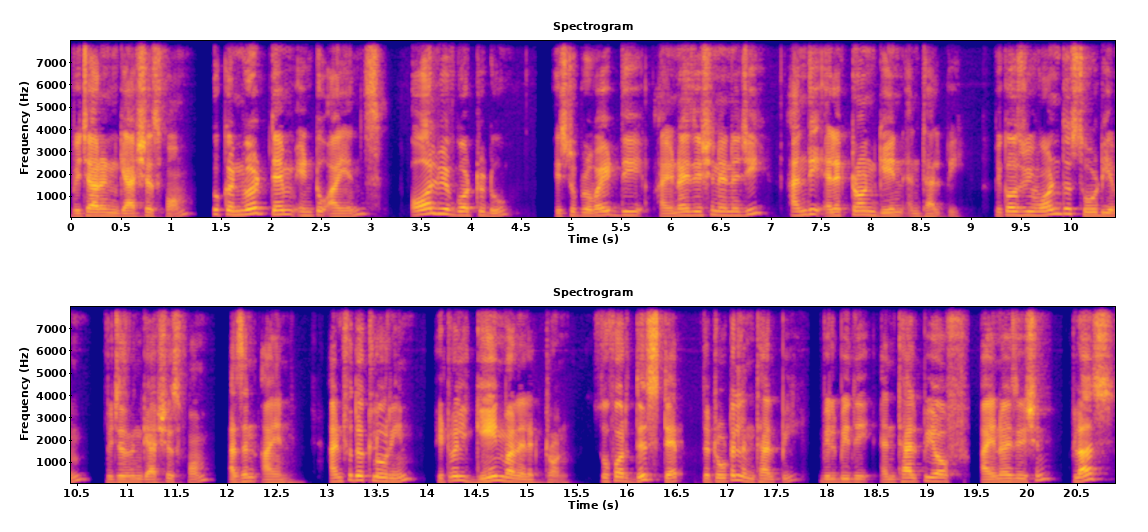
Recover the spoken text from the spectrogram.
which are in gaseous form, to convert them into ions, all we have got to do is to provide the ionization energy and the electron gain enthalpy because we want the sodium which is in gaseous form as an ion and for the chlorine it will gain one electron. So for this step the total enthalpy will be the enthalpy of ionization plus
